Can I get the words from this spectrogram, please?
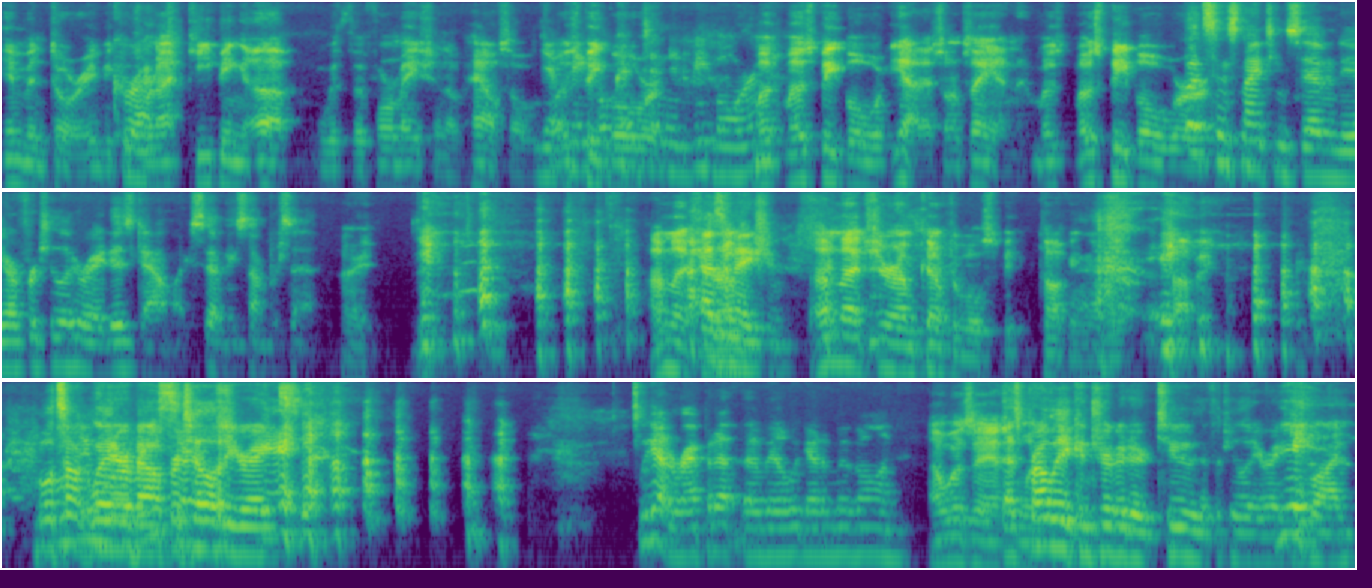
inventory because we're not keeping up with the formation of households. Yeah. most People, people, were, to be born. mo- most people were, yeah, that's what I'm saying. Most, most people were, But since 1970, our fertility rate is down like 70 some percent All right. I'm not as sure, a I'm, nation. I'm not sure I'm comfortable speak, talking on that topic. We'll do talk more later about research. fertility rates. Yeah. we got to wrap it up though, Bill. We got to move on. I was asked. That's one- probably a contributor to the fertility rate Yeah. decline.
